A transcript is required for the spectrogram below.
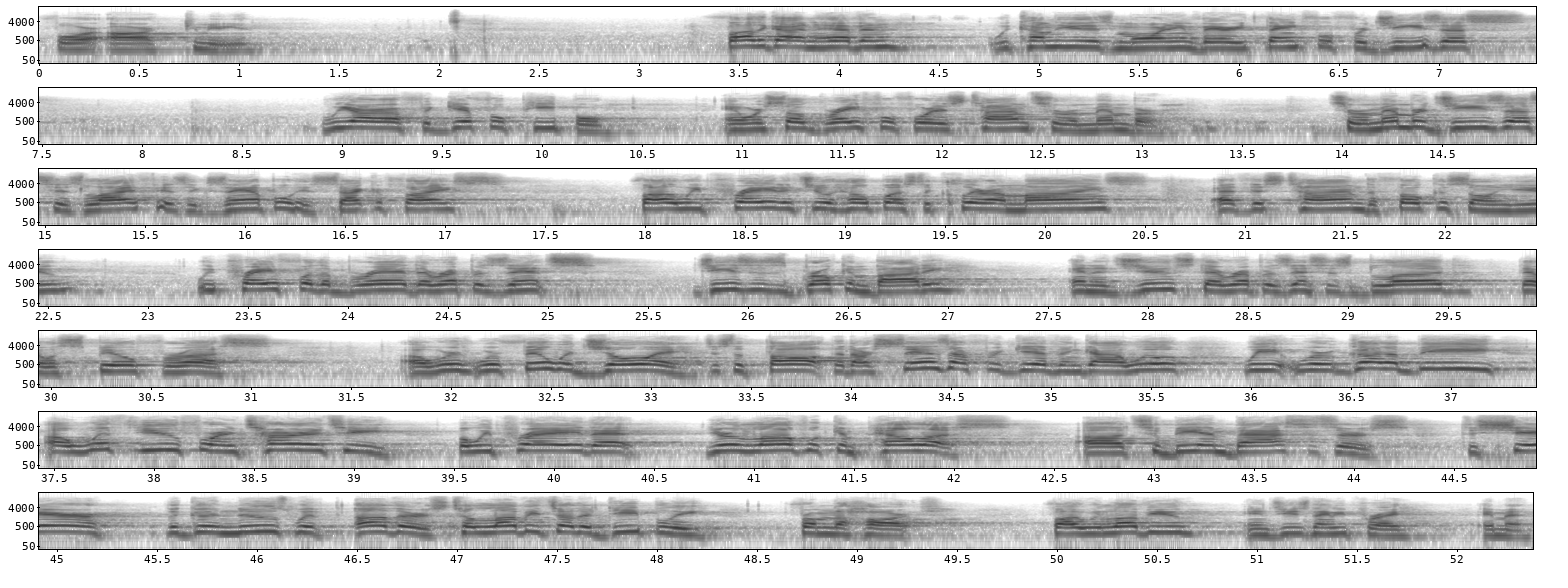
for our communion. Father God in heaven, we come to you this morning very thankful for Jesus. We are a forgetful people. And we're so grateful for this time to remember. To remember Jesus, his life, his example, his sacrifice. Father, we pray that you'll help us to clear our minds at this time to focus on you. We pray for the bread that represents Jesus' broken body and the juice that represents his blood that was spilled for us. Uh, we're, we're filled with joy, just the thought that our sins are forgiven, God. We'll, we, we're going to be uh, with you for eternity, but we pray that your love would compel us uh, to be ambassadors, to share the good news with others, to love each other deeply from the heart. Father, we love you. In Jesus' name we pray. Amen.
